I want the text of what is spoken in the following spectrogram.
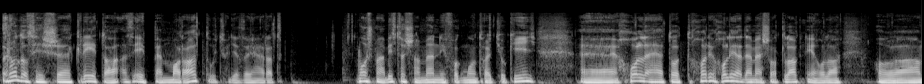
Rodosz és Kréta az éppen maradt, úgyhogy ez a járat most már biztosan menni fog, mondhatjuk így. Eh, hol lehet ott, hol, hol érdemes ott lakni, ahol a, ahol a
